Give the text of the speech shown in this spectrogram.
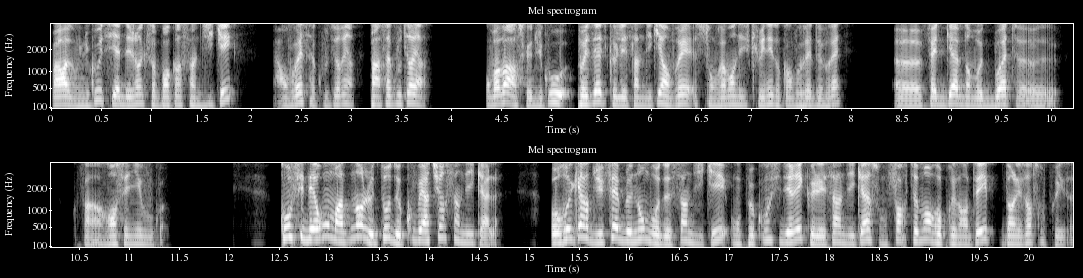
Voilà, donc du coup, s'il y a des gens qui sont pas encore syndiqués, bah, en vrai, ça coûte rien. Enfin, ça coûte rien. On va voir, parce que du coup, peut-être que les syndiqués, en vrai, sont vraiment discriminés, donc en vrai de euh, faites gaffe dans votre boîte, euh, enfin, renseignez-vous, quoi. Considérons maintenant le taux de couverture syndicale. Au regard du faible nombre de syndiqués, on peut considérer que les syndicats sont fortement représentés dans les entreprises.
